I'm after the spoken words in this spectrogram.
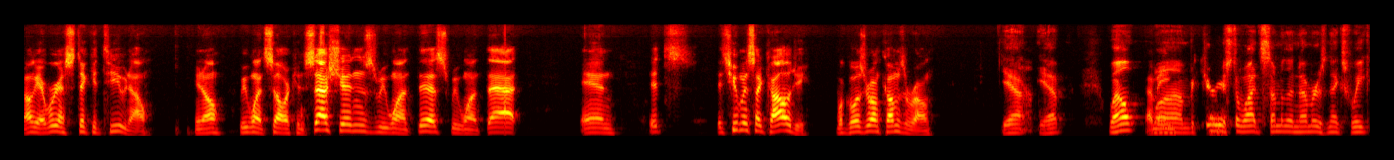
okay, we're gonna stick it to you now. You know, we want seller concessions, we want this, we want that, and it's it's human psychology. What goes around comes around. Yeah, yep. Well, I I mean- mean, I'm curious to watch some of the numbers next week.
